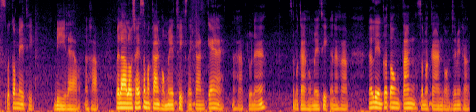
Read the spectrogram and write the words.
X แล้วก็ matrix B แล้วนะครับ เวลาเราใช้สมการของ matrix ในการแก้นะครับ ดูนะ สมการของ matrix นะครับ นักเรียนก็ต้องตั้งสมการก่อนใช่ไหมครับ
